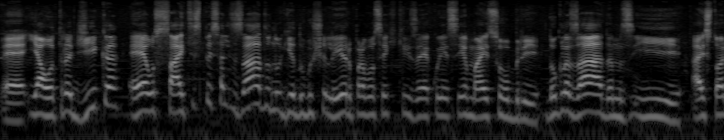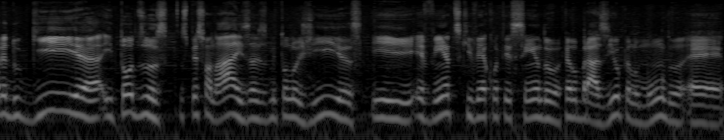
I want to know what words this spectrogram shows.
É, e a outra dica é o site especializado no Guia do Mochileiro, para você que quiser conhecer mais sobre Douglas Adams e a história do guia e todos os, os personagens, as mitologias e eventos que vem acontecendo pelo Brasil, pelo mundo, é,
